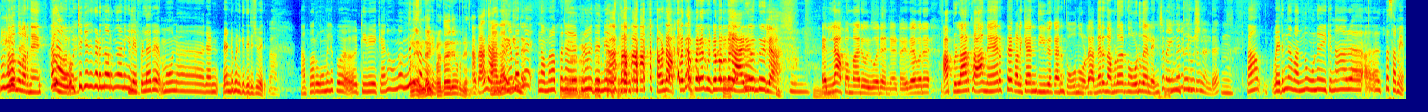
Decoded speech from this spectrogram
അതൊന്ന് പറഞ്ഞേ. അല്ല ഉച്ചയ്ക്കൊക്കെ കിടന്നുറങ്ങുകയാണെങ്കിലേ പിള്ളേര് മോൻ ആ, രണ്ട് മണിക്ക് തിരിച്ചു വരും. അപ്പോൾ റൂമിൽ ടി വി വെക്കാനോ? ഒന്നും സമ്മതിക്കില്ല അതാ ഞാൻ. പറഞ്ഞേ നമ്മളപ്പനായപ്പോഴും ഇത് തന്നെയാണ് അതുകൊണ്ട് അപ്പനെ അപ്പനെ കുറ്റം പറഞ്ഞ കാര്യമൊന്നുമില്ല. എല്ലാ അപ്പന്മാരും ഒരുപോലെ തന്നെ കേട്ടോ. ഇതേപോലെ ആ പിള്ളേർക്ക് ആ നേരത്തെ കളിക്കാനും ടി വി വെക്കാനും തോന്നുള്ളൂ. അന്നേരം നമ്മൾ കിടന്ന് ഓടുകയല്ലേ? വൈകുന്നേരം ട്യൂഷൻ ഉണ്ട് അപ്പൊ ആ വരുന്ന വന്ന് ഊണ് കഴിക്കുന്ന ആ ഒരു അല്പസമയം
